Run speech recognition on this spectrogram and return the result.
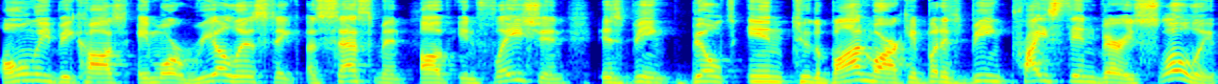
only because a more realistic assessment of inflation is being built into the bond market, but it's being priced in very slowly.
